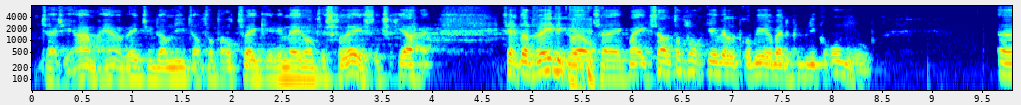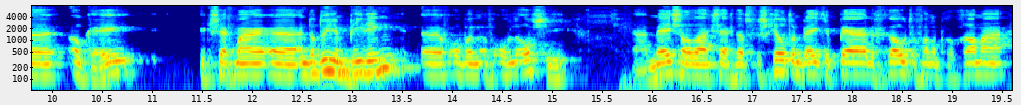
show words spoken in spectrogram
Toen zei ze, ja, maar ja, weet u dan niet dat dat al twee keer in Nederland is geweest? Ik zeg, ja, ik zeg, dat weet ik wel, zei ik. Maar ik zou toch nog een keer willen proberen bij de publieke omroep. Uh, Oké. Ik zeg maar, en dan doe je een bieding op, een, op een optie. Ja, meestal, laat ik zeggen, dat verschilt een beetje per de grootte van een programma.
